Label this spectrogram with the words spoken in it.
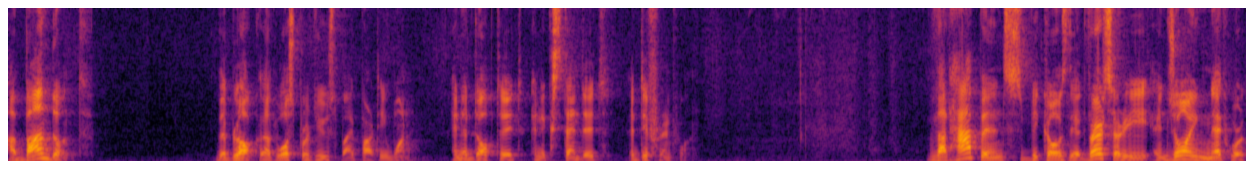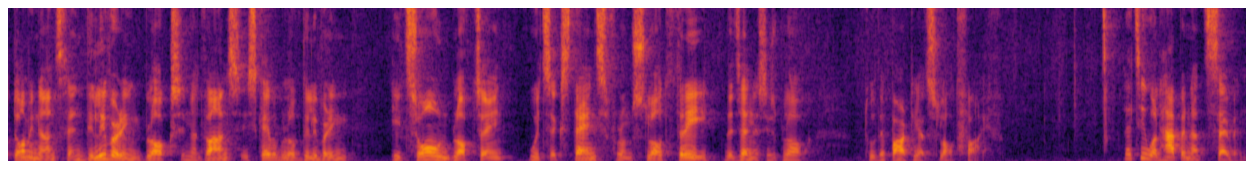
abandoned the block that was produced by party 1 and adopted and extended a different one. That happens because the adversary, enjoying network dominance and delivering blocks in advance, is capable of delivering its own blockchain, which extends from slot 3, the genesis block, to the party at slot 5. Let's see what happened at 7.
